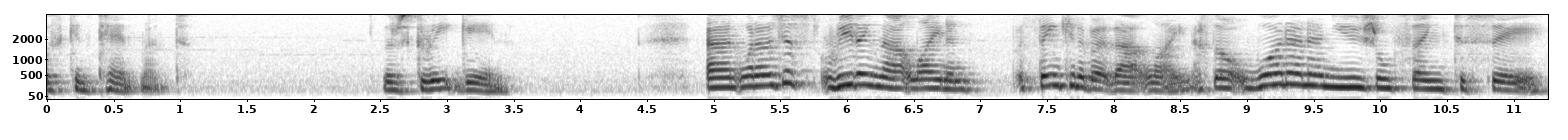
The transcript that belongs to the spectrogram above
with contentment. There's great gain. And when I was just reading that line and thinking about that line, I thought, what an unusual thing to say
